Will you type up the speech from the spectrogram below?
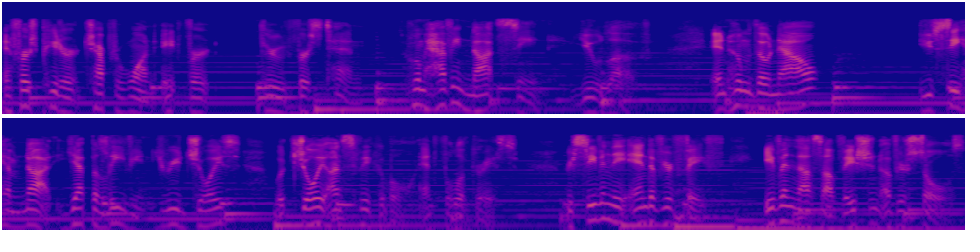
In 1 Peter chapter 1, 8 through verse 10, whom having not seen, you love in whom though now you see him not, yet believing, you rejoice with joy unspeakable and full of grace, receiving the end of your faith, even the salvation of your souls,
